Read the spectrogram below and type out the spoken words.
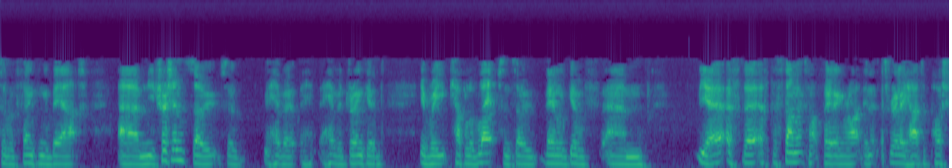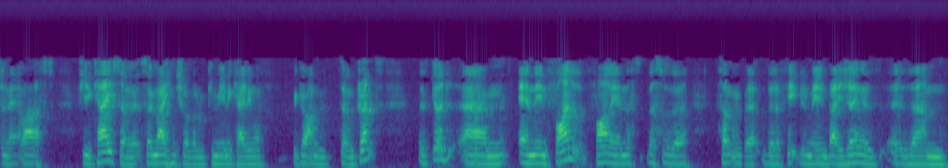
sort of thinking about um, nutrition. So so have a have a drink every couple of laps, and so that'll give um, yeah, if the if the stomach's not feeling right, then it's really hard to push in that last few k. So so making sure that I'm communicating with the guy doing drinks is good. Um, and then finally, finally, and this this was a something that, that affected me in Beijing is is um,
